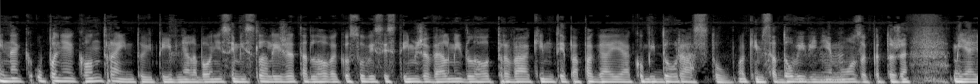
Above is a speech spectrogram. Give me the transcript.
inak úplne kontraintuitívne, lebo oni si mysleli, že tá dlhoveko súvisí s tým, že veľmi dlho trvá, kým tie papagáje akoby dorastú, kým sa dovyvinie mm. mozog, pretože my aj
